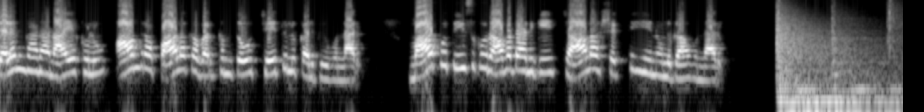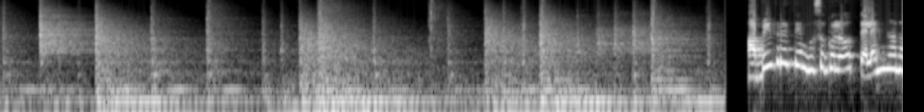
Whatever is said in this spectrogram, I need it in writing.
తెలంగాణ నాయకులు ఆంధ్ర పాలక వర్గంతో చేతులు కలిపి ఉన్నారు. మార్పు తీసుకురావడానికి చాలా శక్తిహీనులుగా ఉన్నారు. అభివృద్ధి ముసుగులో తెలంగాణ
